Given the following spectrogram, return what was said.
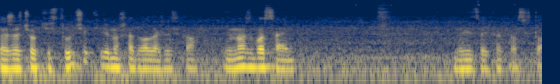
лежачок і стульчик і ну ще два лежачка. І у нас басейн. Дивіться, яка красота.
